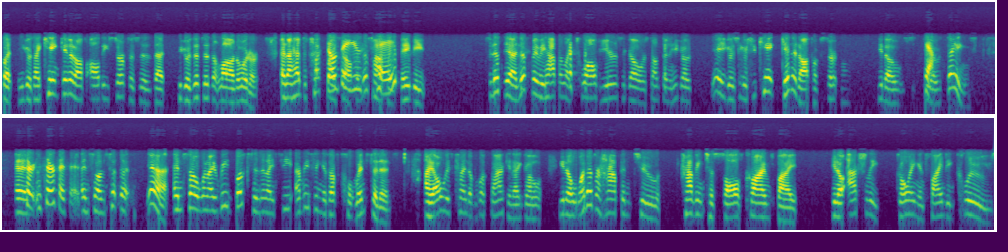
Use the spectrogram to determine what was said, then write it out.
but he goes, I can't get it off all these surfaces that he goes, this isn't law and order. And I had to check Don't myself. they use and this tape? happened maybe. So this, yeah, this maybe happened like 12 years ago or something. And he goes, yeah, he goes, he goes, you can't get it off of certain, you know, yeah. you know things. And, certain surfaces. And so I'm sitting there, yeah. And so when I read books and then I see everything is of coincidence, I always kind of look back and I go, you know, whatever happened to having to solve crimes by, you know, actually going and finding clues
